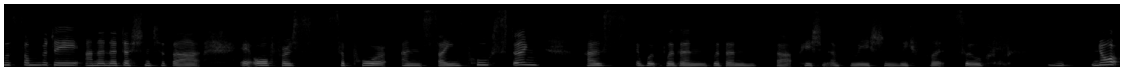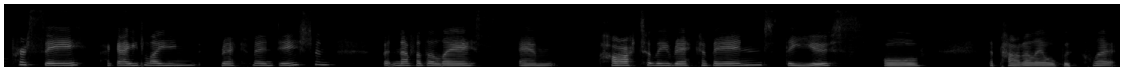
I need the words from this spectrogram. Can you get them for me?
with somebody. And in addition to that, it offers support and signposting as uh, within within that patient information leaflet. So not per se a guideline recommendation, but nevertheless, um, heartily recommend the use of the parallel booklet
